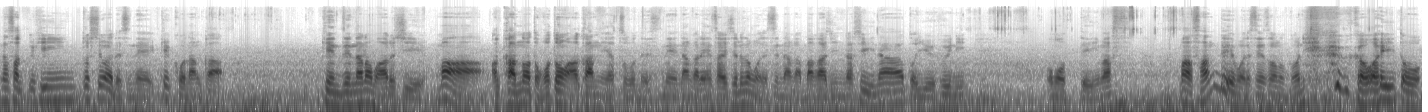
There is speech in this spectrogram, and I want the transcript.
な作品としてはですね結構なんか健全なのもあるしまああかんのはとことんあかんのやつをですねなんか連載してるのもですねなんかマガジンらしいなというふうに思っています。まあサンデーもですねそのとにかく可愛いと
